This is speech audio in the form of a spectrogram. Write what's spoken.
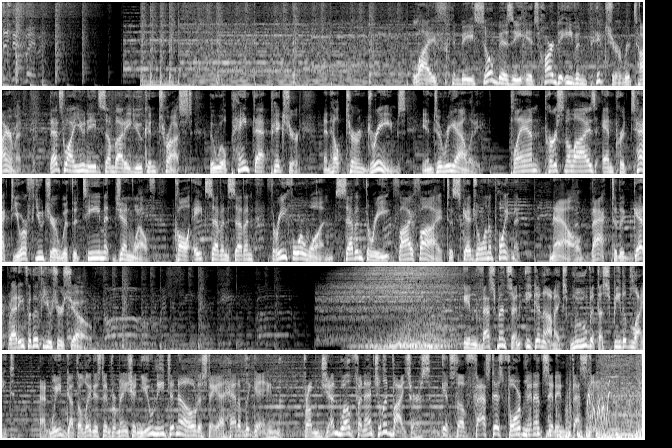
Life can be so busy it's hard to even picture retirement. That's why you need somebody you can trust who will paint that picture and help turn dreams into reality. Plan, personalize, and protect your future with the team at GenWealth. Call 877 341 7355 to schedule an appointment. Now, back to the Get Ready for the Future show. Investments and economics move at the speed of light. And we've got the latest information you need to know to stay ahead of the game. From GenWealth Financial Advisors, it's the fastest four minutes in investing.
